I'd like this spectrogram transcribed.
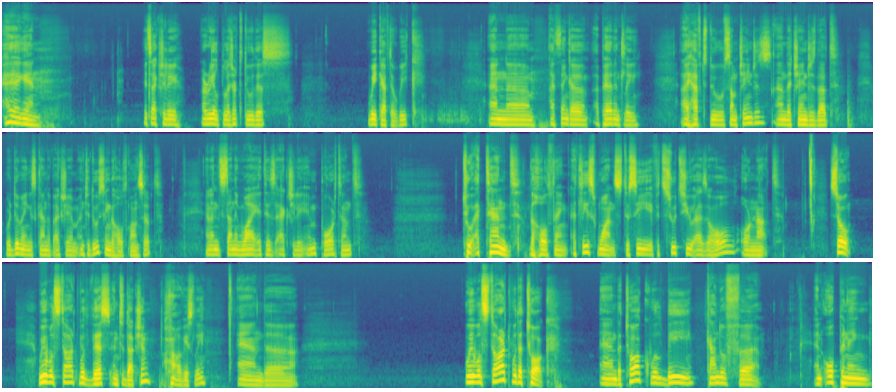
Hey again. It's actually a real pleasure to do this week after week. And um, I think uh, apparently I have to do some changes, and the changes that we're doing is kind of actually um, introducing the whole concept and understanding why it is actually important to attend the whole thing at least once to see if it suits you as a whole or not. So, we will start with this introduction, obviously, and uh, we will start with a talk. And the talk will be kind of uh, an opening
